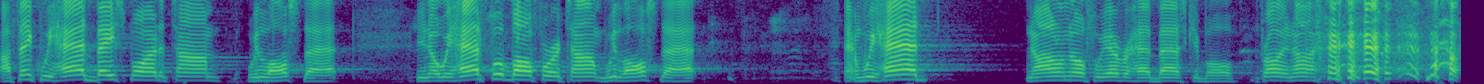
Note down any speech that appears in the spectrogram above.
I think we had baseball at a time, we lost that. You know, we had football for a time, we lost that. And we had, no, I don't know if we ever had basketball. Probably not. no,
